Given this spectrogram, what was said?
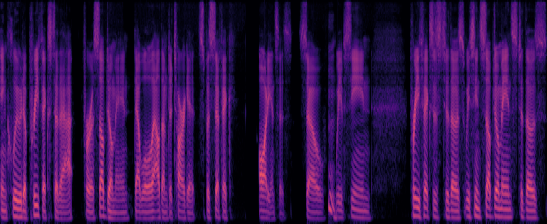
include a prefix to that for a subdomain that will allow them to target specific audiences. So hmm. we've seen prefixes to those, we've seen subdomains to those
